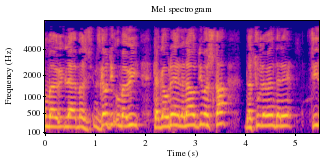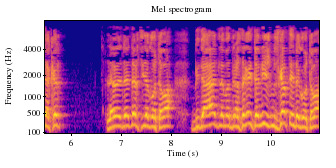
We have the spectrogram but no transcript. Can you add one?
أموي لمزقوتي أموي كجوريه لناو دمشق دسو لوين دري سيدا كرت لوين در سيدا قوتوا بدايات لمدرسة تنيش مزقوتي دا قوتوا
